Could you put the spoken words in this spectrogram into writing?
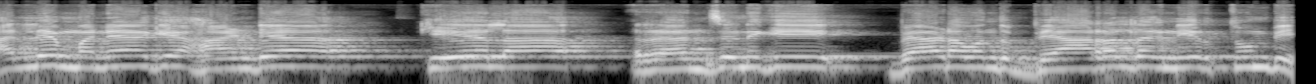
ಅಲ್ಲೇ ಮನೆಯಾಗೆ ಹಾಂಡ್ಯ ಕೇಲ ರಂಜನಿಗಿ ಬೇಡ ಒಂದು ಬ್ಯಾರಲ್ದಾಗ ನೀರು ತುಂಬಿ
